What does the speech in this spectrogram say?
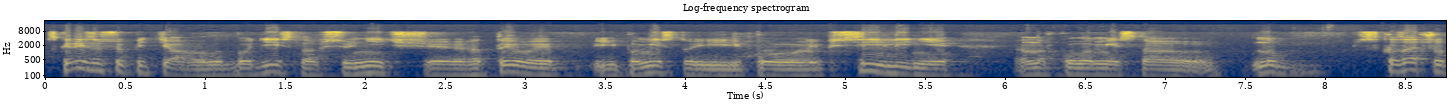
Скоріше за все підтягували, бо дійсно всю ніч гатили і по місту, і по всій лінії навколо міста. Ну сказати, що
